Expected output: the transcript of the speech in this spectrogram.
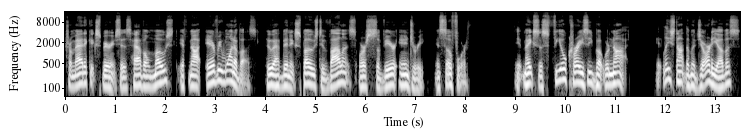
traumatic experiences have on most, if not every one of us who have been exposed to violence or severe injury and so forth. It makes us feel crazy, but we're not, at least not the majority of us.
